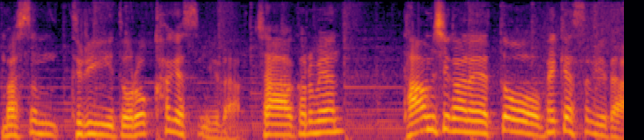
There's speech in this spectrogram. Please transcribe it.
말씀드리도록 하겠습니다. 자, 그러면 다음 시간에 또 뵙겠습니다.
